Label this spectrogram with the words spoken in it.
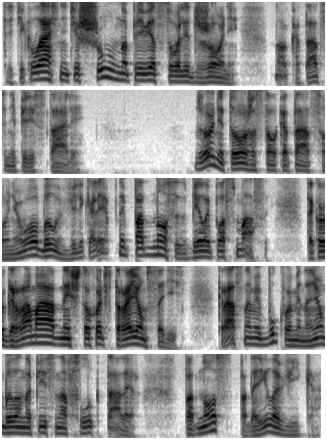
Третьеклассники шумно приветствовали Джонни, но кататься не перестали — Джонни тоже стал кататься. У него был великолепный поднос из белой пластмассы, такой громадный, что хоть втроем садись. Красными буквами на нем было написано «Флукталер». Поднос подарила Вика.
